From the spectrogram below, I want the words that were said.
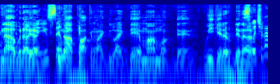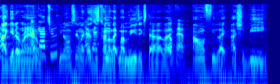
Nah, but uh, yeah, You you, know how silly. Pac can like do like dear mama, then we get a then uh, Switch it up. I get around. I got you. You know what I'm saying? Like I that's just kind of like my music style. Like Okay. I don't feel like I should be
